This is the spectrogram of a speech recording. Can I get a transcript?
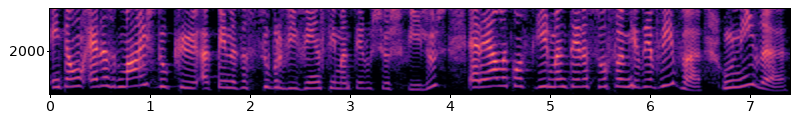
Então era mais do que apenas a sobrevivência e manter os seus filhos, era ela conseguir manter a sua família viva, unida.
